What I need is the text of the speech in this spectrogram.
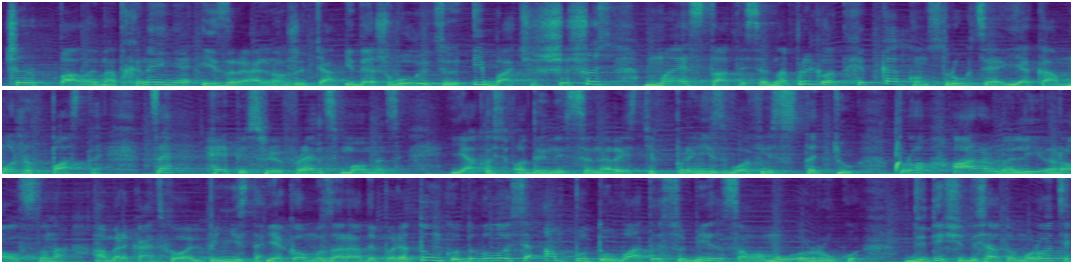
черпали натхнення із реального життя. Ідеш вулицею і бачиш, що щось має статися. Наприклад, хитка конструкція, яка може впасти. Це Happy Three Friends Moments. Якось один із сценаристів приніс в офіс статтю про Аарона Лі Ролстона, американського альпініста, якому заради порятунку довелося ампутувати собі самому руку. В 2010 році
